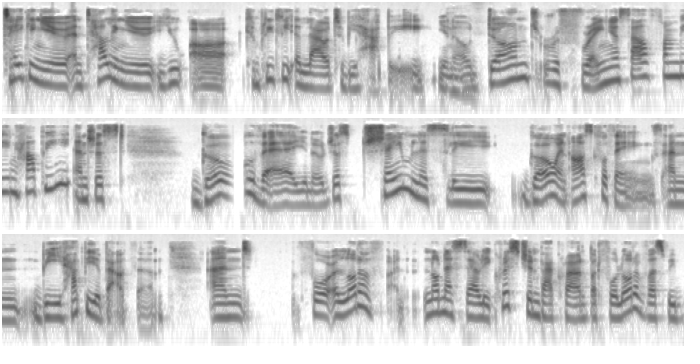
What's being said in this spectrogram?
taking you and telling you you are completely allowed to be happy, you know. Mm. Don't refrain yourself from being happy and just go there, you know, just shamelessly go and ask for things and be happy about them. And for a lot of not necessarily Christian background, but for a lot of us, we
